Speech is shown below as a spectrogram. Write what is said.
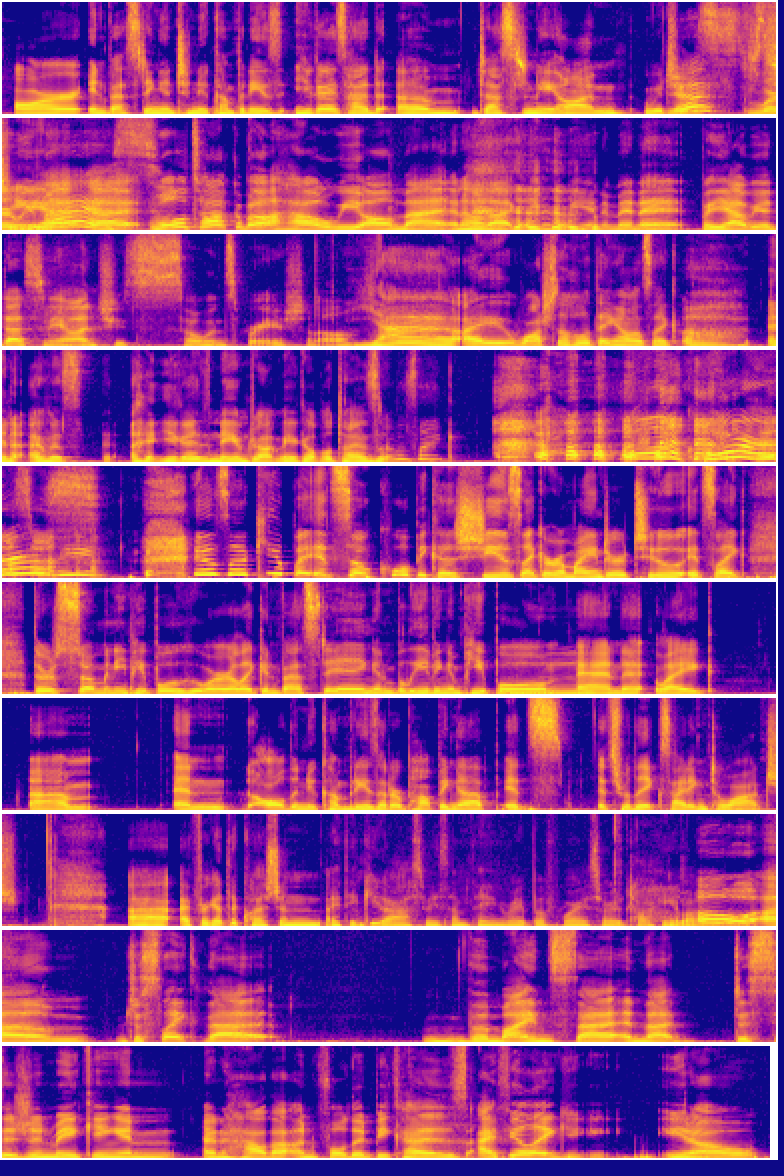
are investing into new companies. You guys had um destiny on which yes is where we met at, we'll talk about how we all met and how that came to be in a minute. But yeah we had destiny on. She's so inspirational. Yeah i watched the whole thing. I was like oh and i was you guys name dropped me a couple times and i was like of course. It's so cute, but it's so cool because she's like a reminder too. It's like there's so many people who are like investing and believing in people and like um and all the new companies that are popping up. It's it's really exciting to watch. Uh, I forget the question. I think you asked me something right before I started talking about. Oh, um, just like that, the mindset and that decision making and and how that unfolded. Because I feel like you know,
